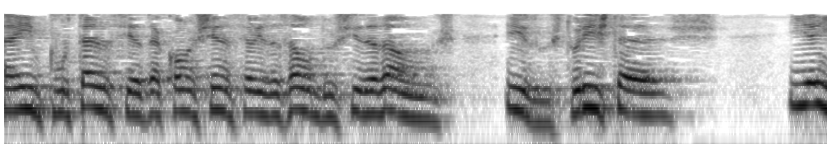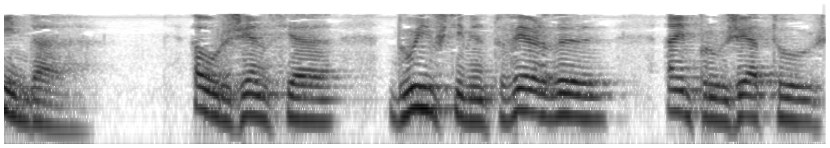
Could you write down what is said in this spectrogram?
a importância da consciencialização dos cidadãos e dos turistas e ainda a urgência do investimento verde em projetos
